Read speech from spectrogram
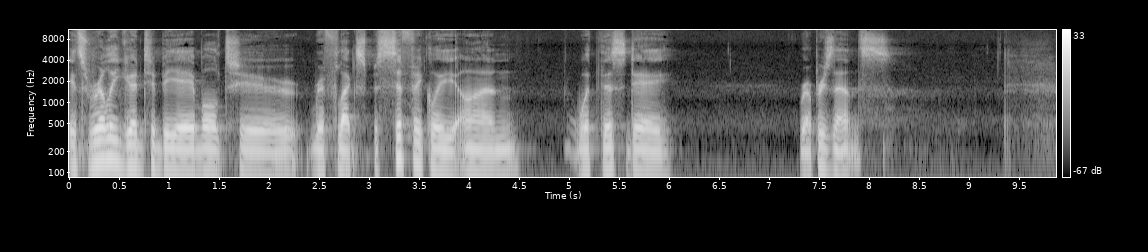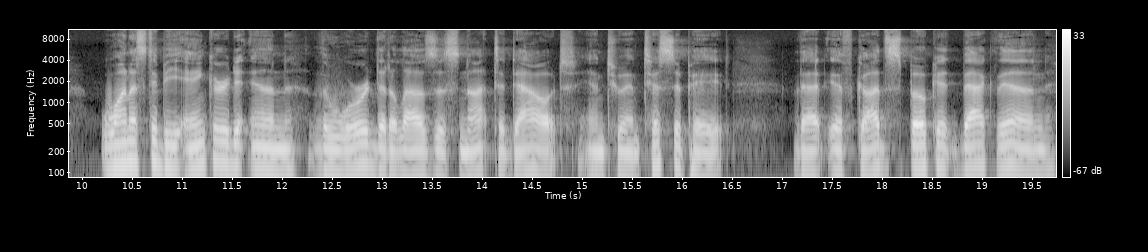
It's really good to be able to reflect specifically on what this day represents. Want us to be anchored in the word that allows us not to doubt and to anticipate that if God spoke it back then,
